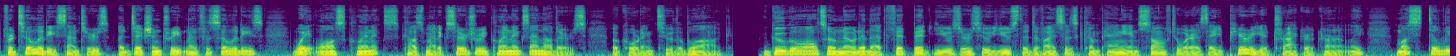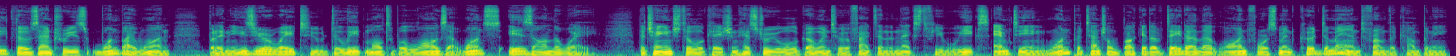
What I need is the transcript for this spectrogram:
fertility centers, addiction treatment facilities, weight loss clinics, cosmetic surgery clinics, and others, according to the blog. Google also noted that Fitbit users who use the device's companion software as a period tracker currently must delete those entries one by one, but an easier way to delete multiple logs at once is on the way. The change to location history will go into effect in the next few weeks, emptying one potential bucket of data that law enforcement could demand from the company.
